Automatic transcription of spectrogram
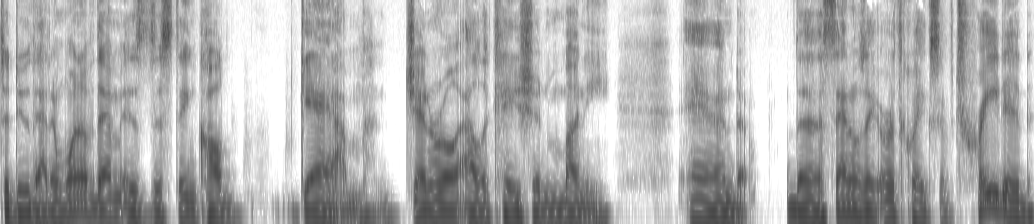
to do that. And one of them is this thing called GAM, General Allocation Money. And the San Jose Earthquakes have traded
